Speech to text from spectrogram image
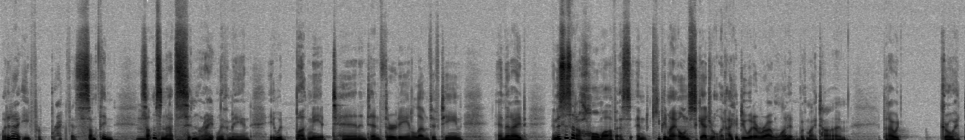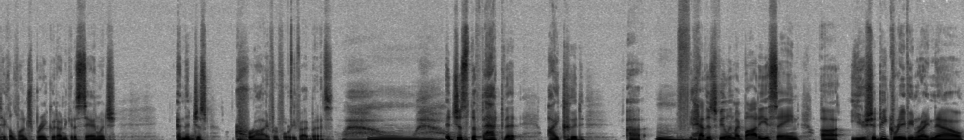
what did I eat for breakfast? Something, hmm. something's not sitting right with me. And it would bug me at 10 and 10.30 and 11.15. And then I'd, and this is at a home office and keeping my own schedule. Like I could do whatever I wanted with my time. But I would go ahead, take a lunch break, go down to get a sandwich, and then just cry for 45 minutes. Wow. And just the fact that I could uh, f- have this feeling. My body is saying, uh, "You should be grieving right now."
